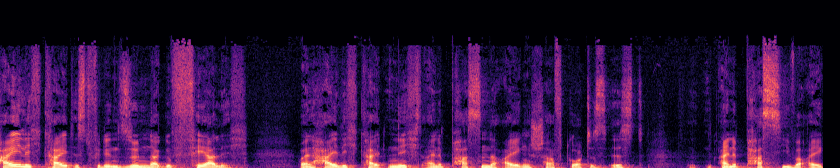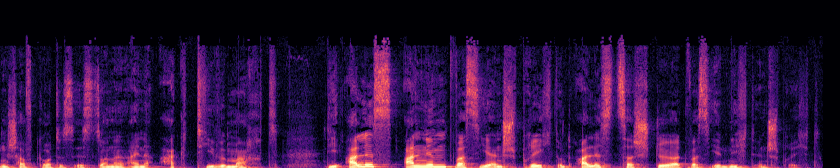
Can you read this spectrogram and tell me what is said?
Heiligkeit ist für den Sünder gefährlich weil Heiligkeit nicht eine passende Eigenschaft Gottes ist, eine passive Eigenschaft Gottes ist, sondern eine aktive Macht, die alles annimmt, was ihr entspricht und alles zerstört, was ihr nicht entspricht.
